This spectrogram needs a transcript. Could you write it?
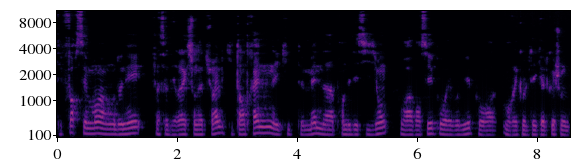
t'es forcément à un moment donné face à des réactions naturelles qui t'entraînent et qui te mènent à prendre des décisions pour avancer, pour évoluer, pour euh, en récolter quelque chose.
